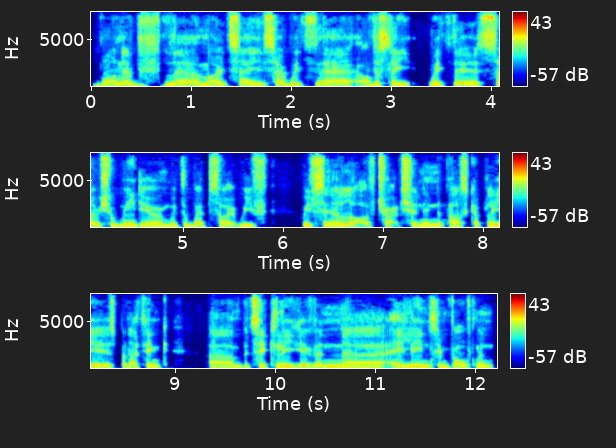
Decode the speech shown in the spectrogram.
one of them I'd say so with uh, obviously with the social media and with the website we've we've seen a lot of traction in the past couple of years. But I think um, particularly given uh, Aileen's involvement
